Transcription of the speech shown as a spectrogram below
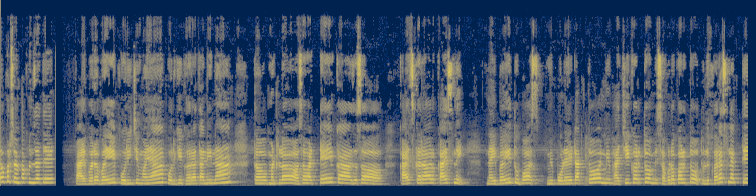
लवकर स्वयंपाक होऊन जाते. काय बरं बाई? पोरीची माया पोरगी घरात आली ना तर म्हटलं असं वाटते का जसं कायच करावर कायच नाही. नाही बाई तू बस. मी पोळ्या टाकतो मी भाजी करतो मी सगळं करतो. तुला करच लागते?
